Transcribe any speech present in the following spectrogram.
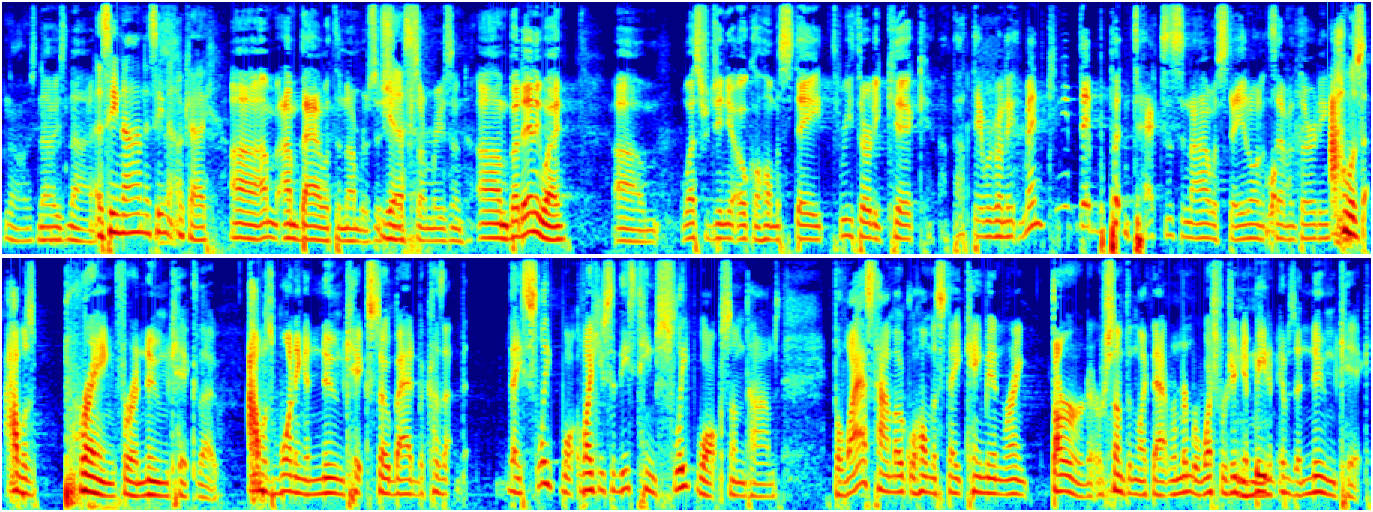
No, it's No, he's nine. Is he nine? Is he nine? Okay. Uh, I'm I'm bad with the numbers this year Yes. for some reason. Um, but anyway, um, West Virginia, Oklahoma State, three thirty kick. I thought they were going to. Man, can you? They were putting Texas and Iowa State on at seven thirty. I was I was praying for a noon kick though. I was wanting a noon kick so bad because I, they sleepwalk. Like you said, these teams sleepwalk sometimes. The last time Oklahoma State came in ranked third or something like that. Remember West Virginia beat them. It was a noon kick.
